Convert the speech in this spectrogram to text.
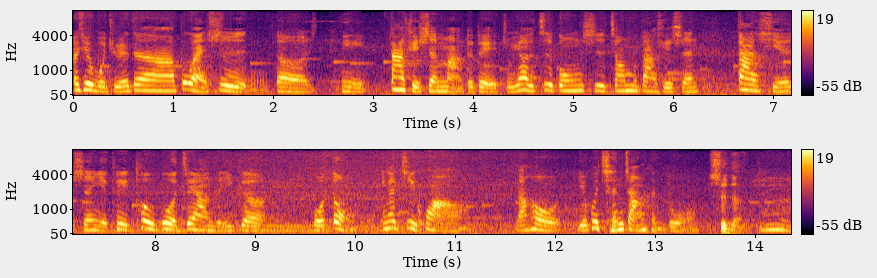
而且我觉得啊，不管是呃，你大学生嘛，对不对？主要的志工是招募大学生，大学生也可以透过这样的一个。活动应该计划哦，然后也会成长很多。是的，嗯，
